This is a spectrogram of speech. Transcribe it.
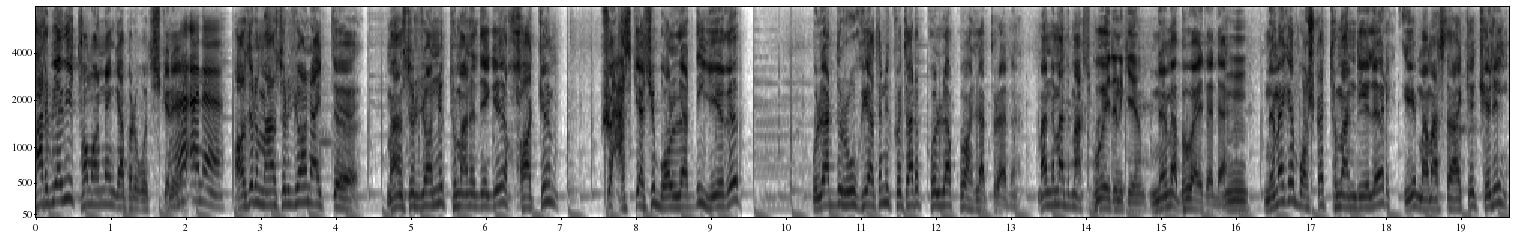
tarbiyaviy tomondan gapirib o'tish ha kerak. ana Hozir Mansurjon aytdi. Mansurjonni tumanidagi hokim shu askiyachi bolalarni yig'ib ularni ruhiyatini ko'tarib qo'llab-quvvatlab turadi. Men nima demoqchi bu ediniki ham Nima bu aydada? Hmm. Nimaga boshqa tumandaylar? E, Mamasda aka keling.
